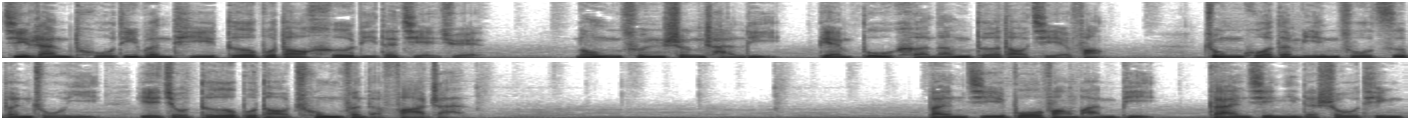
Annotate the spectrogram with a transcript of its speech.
既然土地问题得不到合理的解决，农村生产力便不可能得到解放，中国的民族资本主义也就得不到充分的发展。本集播放完毕，感谢您的收听，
